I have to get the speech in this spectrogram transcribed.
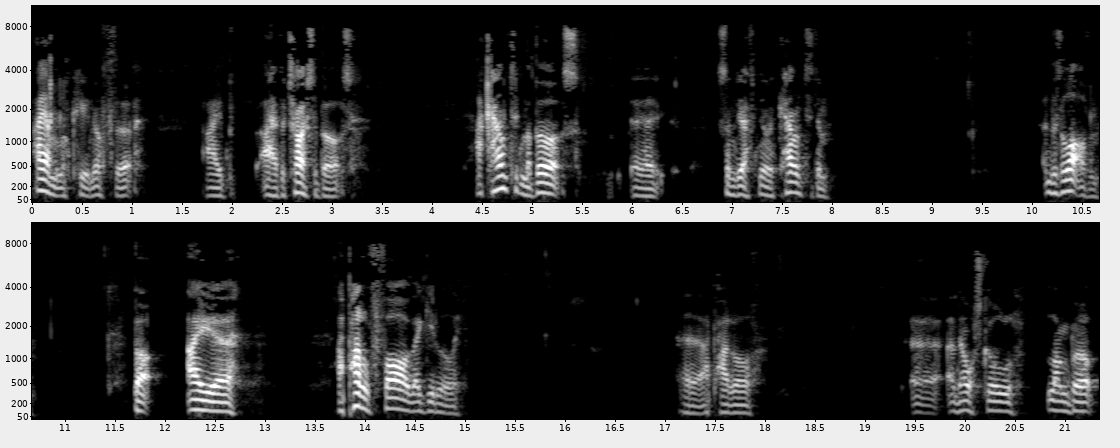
I am lucky enough that I I have a choice of boats. I counted my boats uh, Sunday afternoon. I counted them, and there's a lot of them. But I uh, I paddle four regularly. Uh, I paddle uh, an old school longboat,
